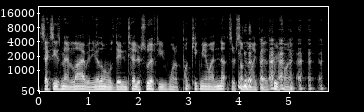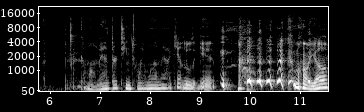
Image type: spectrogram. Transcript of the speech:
sexiest man alive, and the other one was dating Taylor Swift, you'd want to punk kick me in my nuts or something like that. It's pretty funny. Come on, man, 1321, man, I can't lose again. Come on, y'all.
